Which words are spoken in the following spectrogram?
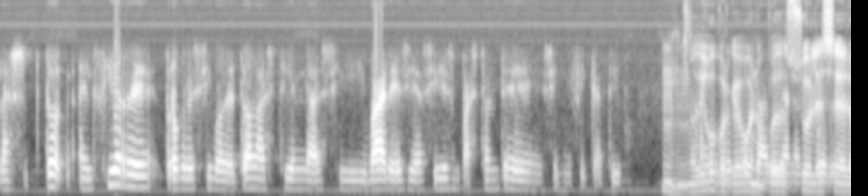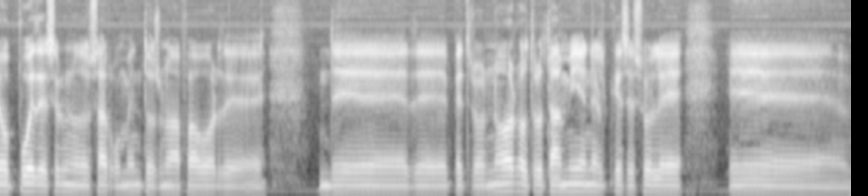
las, to- el cierre progresivo de todas las tiendas y bares y así es bastante significativo. Lo digo porque bueno, el suele ser o puede ser uno de los argumentos no a favor de, de, de Petronor. Otro también el que se suele eh,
